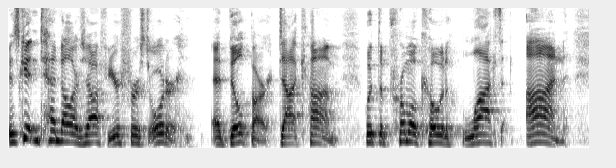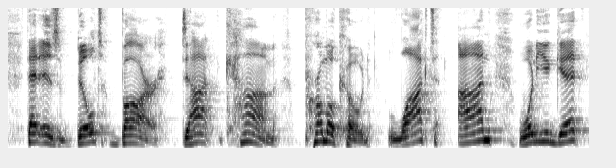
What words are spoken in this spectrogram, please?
It's getting $10 off your first order at builtbar.com with the promo code locked on. That is builtbar.com. Promo code locked on. What do you get?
